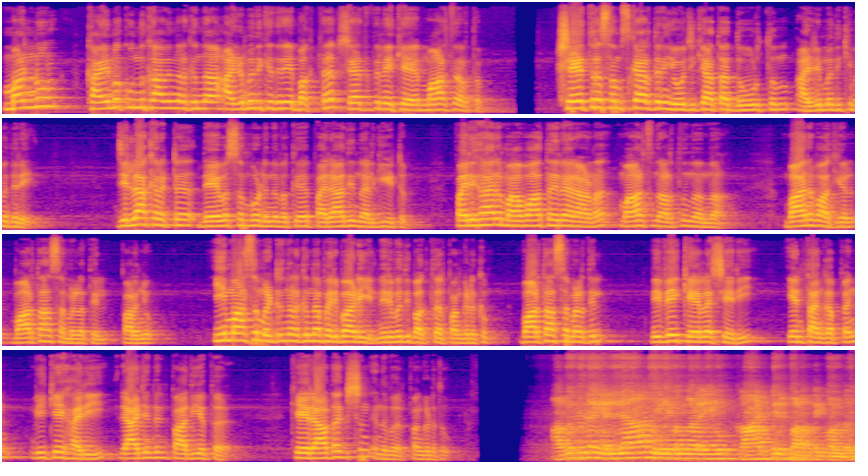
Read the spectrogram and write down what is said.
മണ്ണൂർ കൈമക്കുന്നുകാവിൽ നടക്കുന്ന അഴിമതിക്കെതിരെ ഭക്തർ ക്ഷേത്രത്തിലേക്ക് മാർച്ച് നടത്തും. ക്ഷേത്ര സംസ്കാരത്തിന് യോജിക്കാത്ത ദൂർത്തും അഴിമതിക്കുമെതിരെ ജില്ലാ കലക്ടർ ദേവസ്വം ബോർഡ് എന്നിവർക്ക് പരാതി നൽകിയിട്ടും പരിഹാരമാവാത്തതിനാലാണ് മാർച്ച് നടത്തുന്നതെന്ന് ഭാരവാഹികൾ വാർത്താ സമ്മേളനത്തിൽ പറഞ്ഞു. ഈ മാസം എട്ടിന് നടക്കുന്ന പരിപാടിയിൽ നിരവധി ഭക്തർ പങ്കെടുക്കും. വാർത്താ സമ്മേളനത്തിൽ Vivek Keralassery N Thankappan V K Hari Rajendran Pathiyath K Radhakrishnan എന്നിവർ പങ്കെടുത്തു. അവരുടെ എല്ലാ നിയമങ്ങളെയും കാറ്റിൽ പറത്തിക്കൊണ്ട്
